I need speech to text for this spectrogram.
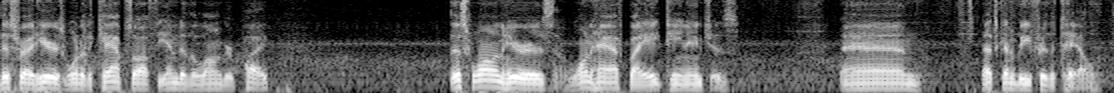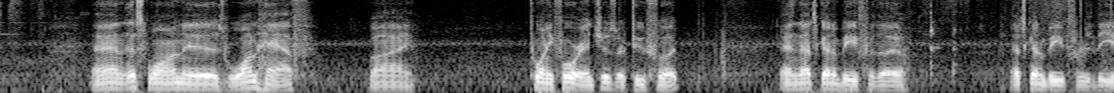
this right here is one of the caps off the end of the longer pipe. This one here is one half by 18 inches and that's going to be for the tail and this one is one half by 24 inches or two foot. And that's going to be for the that's going to be for the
